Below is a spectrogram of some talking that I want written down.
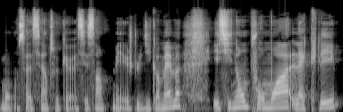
bon ça c'est un truc assez simple, mais je le dis quand même. Et sinon pour moi la clé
